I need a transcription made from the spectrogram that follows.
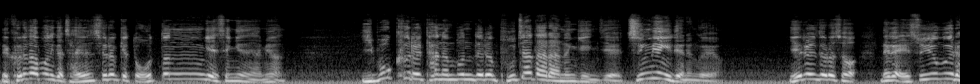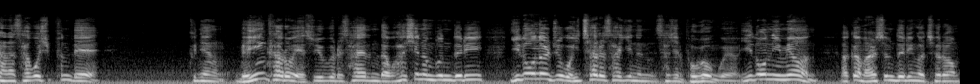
네, 그러다 보니까 자연스럽게 또 어떤 게 생기냐면 이보크를 타는 분들은 부자다라는 게 이제 증명이 되는 거예요. 예를 들어서 내가 SUV를 하나 사고 싶은데 그냥 메인카로 SUV를 사야 된다고 하시는 분들이 이 돈을 주고 이 차를 사기는 사실 버거운 거예요. 이 돈이면 아까 말씀드린 것처럼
